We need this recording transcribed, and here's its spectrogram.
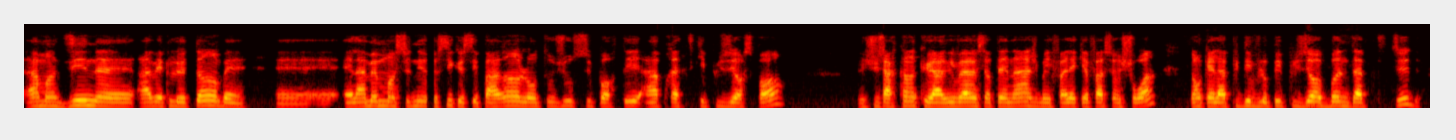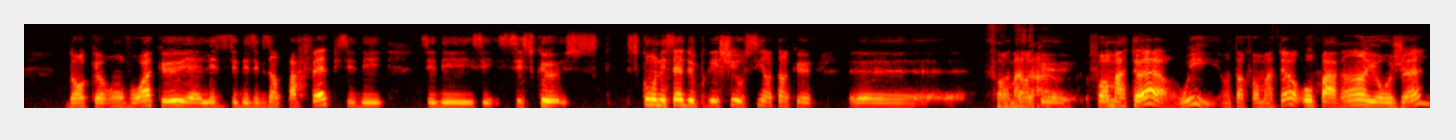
Amandine, avec le temps, ben, elle a même mentionné aussi que ses parents l'ont toujours supporté à pratiquer plusieurs sports. Jusqu'à quand qu'arrivait à un certain âge, ben, il fallait qu'elle fasse un choix. Donc, elle a pu développer plusieurs bonnes aptitudes. Donc, on voit que c'est des exemples parfaits, puis c'est des, c'est ce que ce qu'on essaie de prêcher aussi en tant que euh, formateur. En tant que formateur, oui, en tant que formateur aux parents et aux jeunes,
